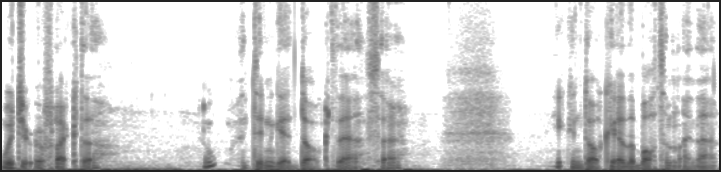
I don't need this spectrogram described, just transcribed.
Widget Reflector. Ooh, it didn't get docked there, so you can dock it at the bottom like that.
